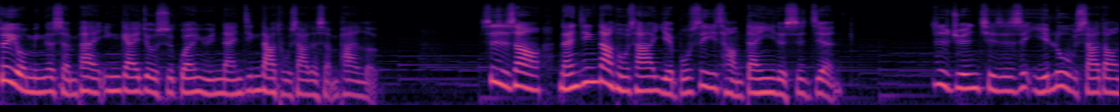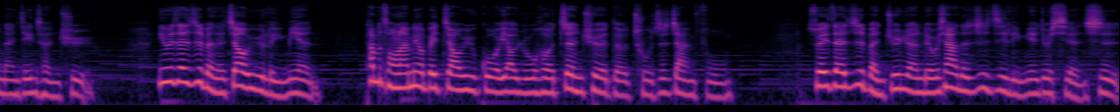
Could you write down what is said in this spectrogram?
最有名的审判应该就是关于南京大屠杀的审判了。事实上，南京大屠杀也不是一场单一的事件，日军其实是一路杀到南京城去。因为在日本的教育里面，他们从来没有被教育过要如何正确的处置战俘，所以在日本军人留下的日记里面就显示。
